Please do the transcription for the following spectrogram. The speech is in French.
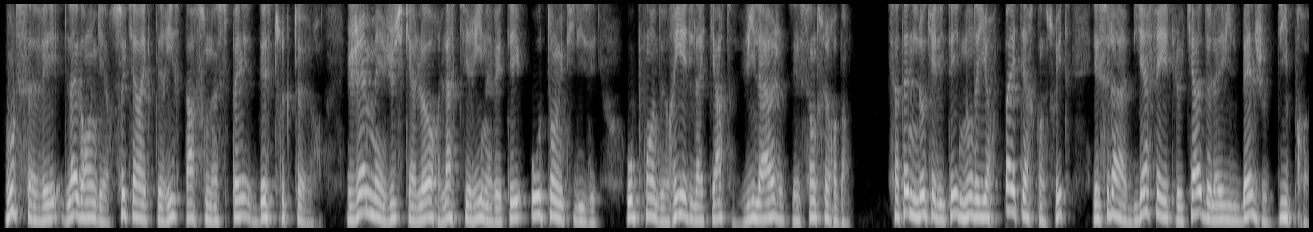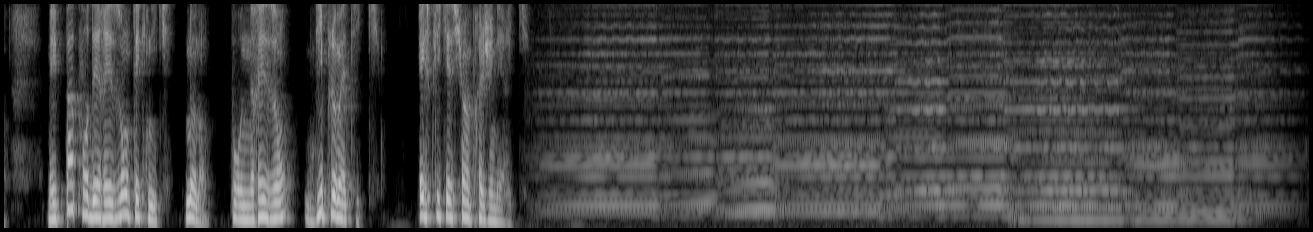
Vous le savez, la Grande Guerre se caractérise par son aspect destructeur. Jamais jusqu'alors l'artillerie n'avait été autant utilisée, au point de rayer de la carte villages et centres urbains. Certaines localités n'ont d'ailleurs pas été reconstruites, et cela a bien fait être le cas de la ville belge d'Ypres. Mais pas pour des raisons techniques, non non, pour une raison diplomatique. Explication après générique.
